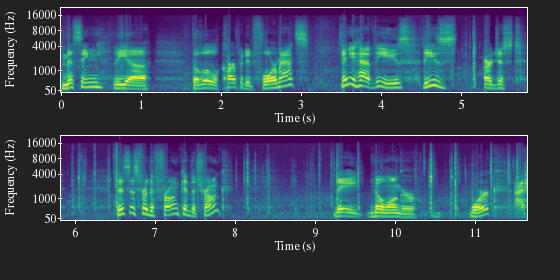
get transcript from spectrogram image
missing the, uh, the little carpeted floor mats. Then you have these. These are just, this is for the frunk and the trunk they no longer work. I,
